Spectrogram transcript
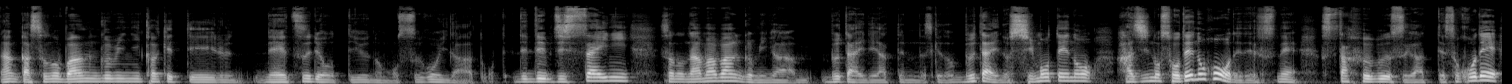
なんかその番組にかけている熱量っていうのもすごいなと思って。で、で、実際にその生番組が舞台でやってるんですけど、舞台の下手の端の袖の方でですね、スタッフブースがあって、そこで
